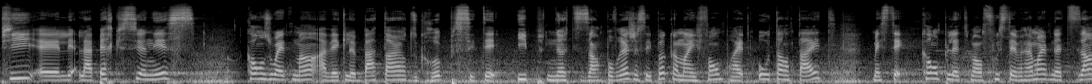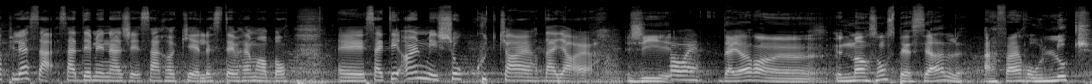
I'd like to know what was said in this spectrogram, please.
Puis euh, la percussionniste, conjointement avec le batteur du groupe, c'était hypnotisant. Pour vrai, je sais pas comment ils font pour être autant tête, mais c'était complètement fou. C'était vraiment hypnotisant. Puis là, ça, ça déménageait, ça rockait. là. C'était vraiment bon. Euh, ça a été un de mes shows coup de cœur, d'ailleurs. J'ai Ah ouais. d'ailleurs un- une mention spéciale à faire au look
